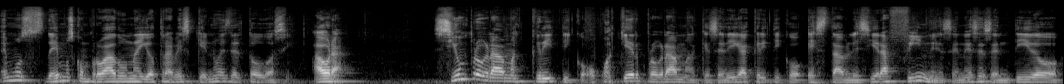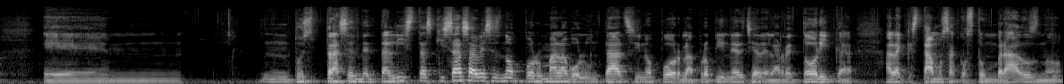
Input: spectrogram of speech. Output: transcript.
hemos, hemos comprobado una y otra vez que no es del todo así. Ahora, si un programa crítico o cualquier programa que se diga crítico estableciera fines en ese sentido, em, pues trascendentalistas, quizás a veces no por mala voluntad, sino por la propia inercia de la retórica a la que estamos acostumbrados, ¿no?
